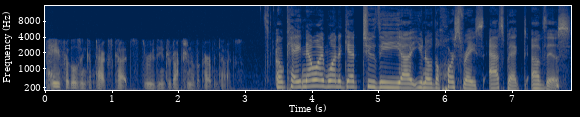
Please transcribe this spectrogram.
pay for those income tax cuts through the introduction of a carbon tax. Okay, now I want to get to the uh, you know the horse race aspect of this.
